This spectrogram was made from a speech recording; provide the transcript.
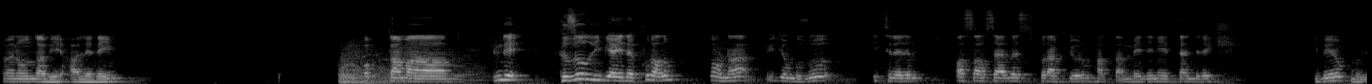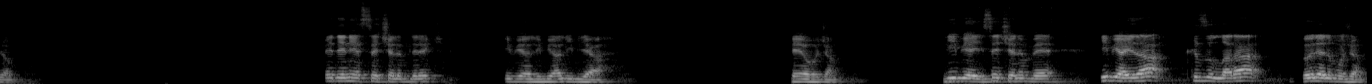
Hemen onu da bir halledeyim. Hop tamam. Şimdi Kızıl Libya'yı da kuralım. Sonra videomuzu bitirelim. Vasal serbest bırak diyorum. Hatta medeniyetten direkt Libya yok mu hocam? Medeniyet seçelim direkt. Libya, Libya, Libya. B hocam. Libya'yı seçelim ve Libya'yı da Kızıllara bölelim hocam.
